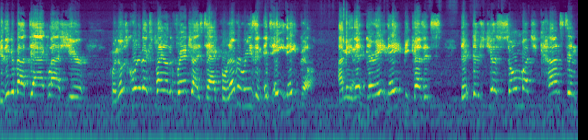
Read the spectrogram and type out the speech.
you think about Dak last year. When those quarterbacks playing on the franchise tag, for whatever reason, it's eight and eight, Bill. I mean, they're eight and eight because it's there, there's just so much constant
